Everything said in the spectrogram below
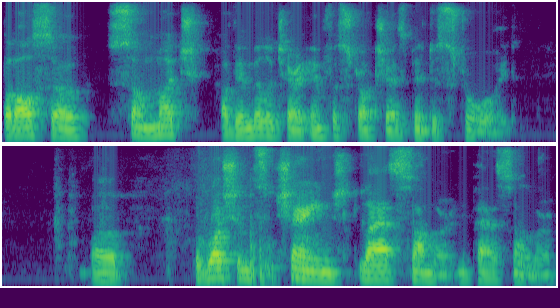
but also so much of their military infrastructure has been destroyed. Uh, the Russians changed last summer, in the past summer,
